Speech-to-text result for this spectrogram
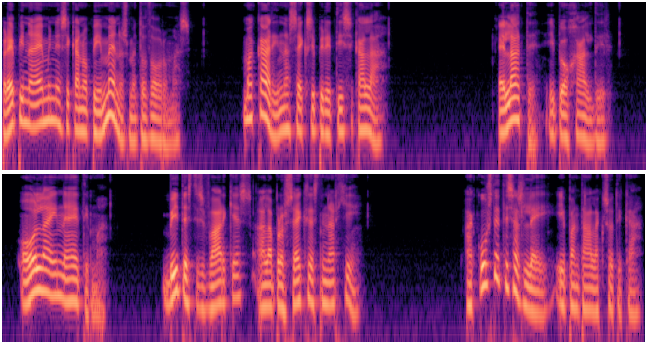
Πρέπει να έμεινες ικανοποιημένος με το δώρο μας. Μακάρι να σε εξυπηρετήσει καλά. «Ελάτε», είπε ο Χάλντιρ. «Όλα είναι έτοιμα. Μπείτε στις βάρκες, αλλά προσέξτε στην αρχή». «Ακούστε τι σας λέει», είπαν τα άλλα ξωτικά.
